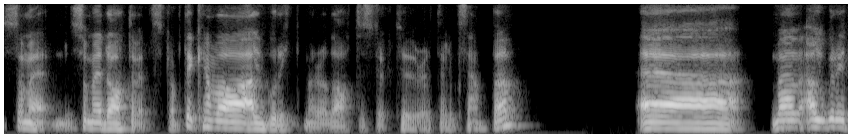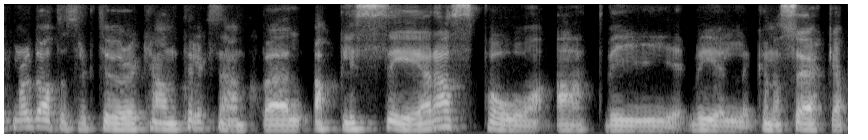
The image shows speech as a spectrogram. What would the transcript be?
som är, som är datavetenskap. Det kan vara algoritmer och datastrukturer till exempel. Eh, men algoritmer och datastrukturer kan till exempel appliceras på att vi vill kunna söka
